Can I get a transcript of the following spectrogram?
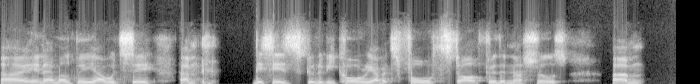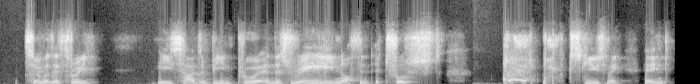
uh, in MLB. I would say um, this is going to be Cory Abbott's fourth start for the Nationals. Um, two of the three he's had have been poor, and there's really nothing to trust. excuse me, and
